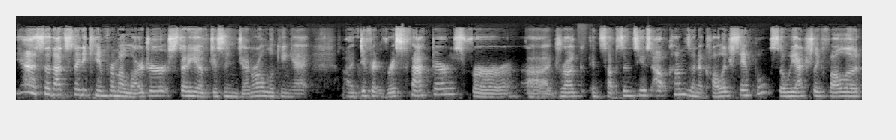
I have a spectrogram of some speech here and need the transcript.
yeah so that study came from a larger study of just in general looking at uh, different risk factors for uh, drug and substance use outcomes in a college sample. So we actually followed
